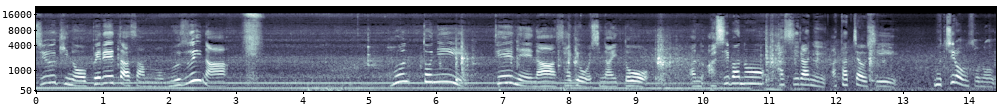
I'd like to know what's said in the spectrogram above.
重機のオペレーターさんもむずいな。本当に丁寧な作業をしないとあの足場の柱に当たっちゃうしもちろんその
